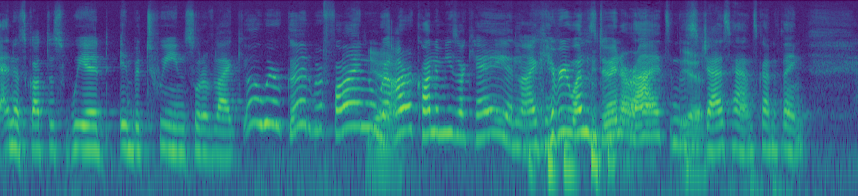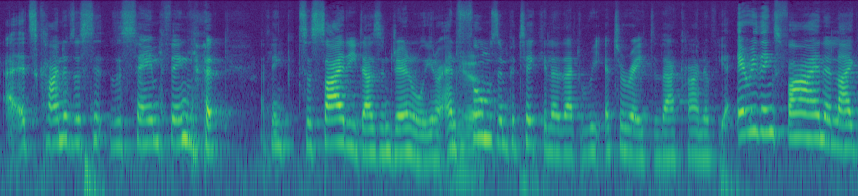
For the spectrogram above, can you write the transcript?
and it's got this weird in between, sort of like, oh, we're good, we're fine, we're, our economy's okay, and like everyone's doing all right, and this Yeah. jazz hands kind of thing. Uh, It's kind of the the same thing that. I think society does in general, you know, and Yeah. films in particular that reiterate that kind of yeah, everything's fine and like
